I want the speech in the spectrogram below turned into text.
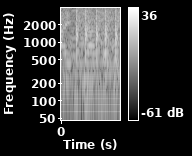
right now.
